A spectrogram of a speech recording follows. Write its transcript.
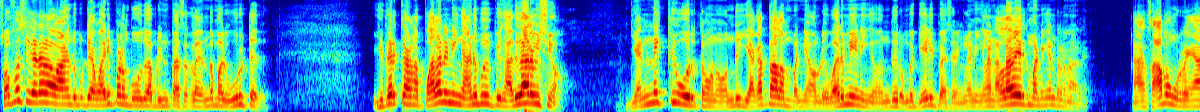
சொஃபஸ்டிகேட்டாக வாழ்ந்து போட்டு என் வரிப்பணம் போகுது அப்படின்னு பேசுறதுல எந்த மாதிரி உருட்டுது இதற்கான பலனை நீங்கள் அனுபவிப்பீங்க. அது வேற விஷயம். என்னைக்கு ஒருத்தவனை வந்து எகத்தாளம் பண்ணி அவனுடைய வறுமையை நீங்கள் வந்து ரொம்ப கேலி பேசுகிறீங்களா நீங்களாம் நல்லாவே இருக்க மாட்டீங்கன்ற நான். நான் சாபம் விட்றேங்க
